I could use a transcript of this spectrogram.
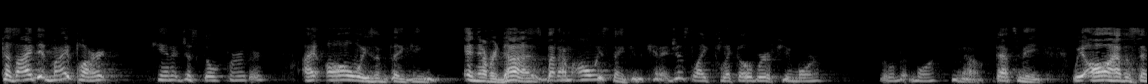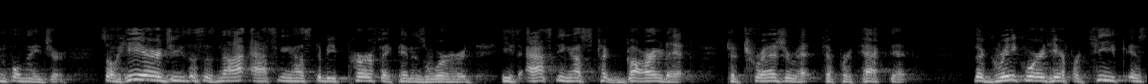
Because I did my part. Can it just go further? I always am thinking, it never does, but I'm always thinking, can it just like click over a few more? A little bit more? No, that's me. We all have a sinful nature. So here, Jesus is not asking us to be perfect in His Word. He's asking us to guard it, to treasure it, to protect it. The Greek word here for keep is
